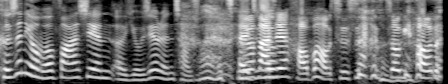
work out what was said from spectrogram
可是你有没有发现，呃，有些人炒出来的菜就是发现好不好吃是很重要的。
